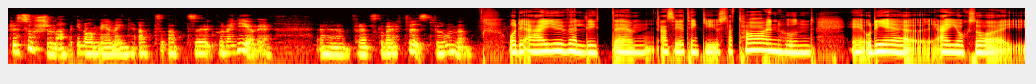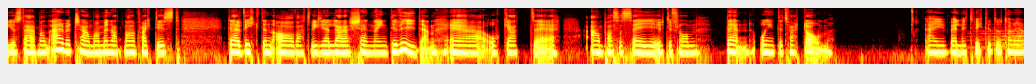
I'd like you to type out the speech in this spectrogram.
resurserna i någon mening att, att eh, kunna ge det eh, för att det ska vara rättvist för hunden. Och det är ju väldigt, ehm, alltså jag tänker just att ta en hund eh, och det är ju också just det här att man ärver trauma men att man faktiskt det här vikten av att vilja lära känna individen eh, och att eh, anpassa sig utifrån den och inte tvärtom är ju väldigt viktigt att ta med.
